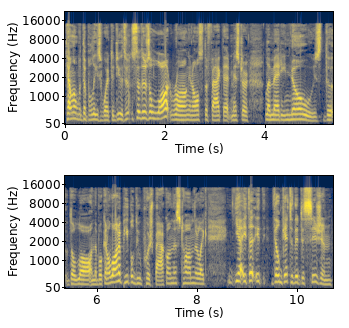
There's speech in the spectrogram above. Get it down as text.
telling what the police what to do. So there's a lot wrong, and also the fact that Mr. Lametti knows the, the law and the book. And a lot of people do push back on this, Tom. They're like, yeah, it, it, they'll get to the decision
